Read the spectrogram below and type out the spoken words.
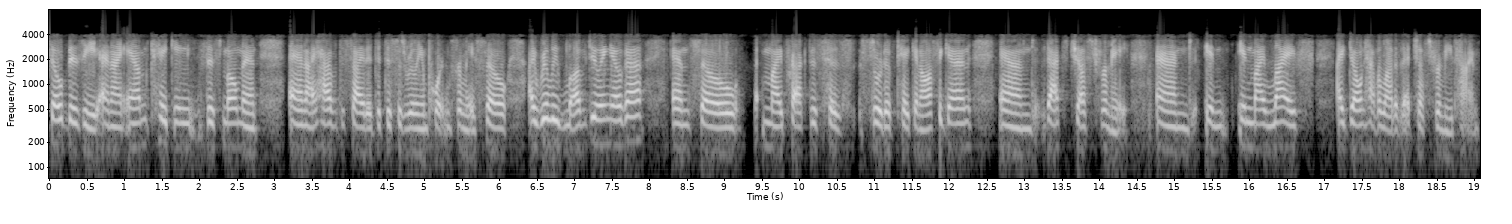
so busy, and I am taking this moment, and I have decided that this is really important for me. So I really love doing yoga. And so my practice has sort of taken off again, and that's just for me. And in in my life, I don't have a lot of that just for me time.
